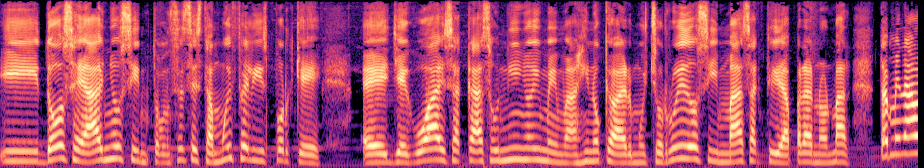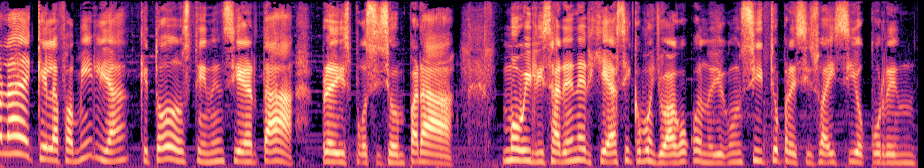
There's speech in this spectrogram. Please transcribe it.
y 12 años, y entonces está muy feliz porque eh, llegó a esa casa un niño y me imagino que va a haber muchos ruidos y más actividad paranormal. También habla de que la familia, que todos tienen cierta predisposición para movilizar energía, así como yo hago cuando llego a un sitio preciso, ahí sí ocurren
